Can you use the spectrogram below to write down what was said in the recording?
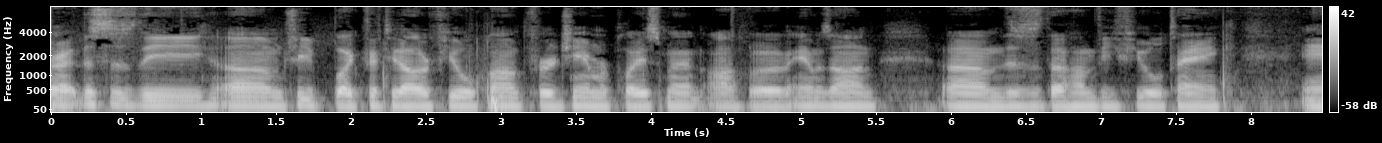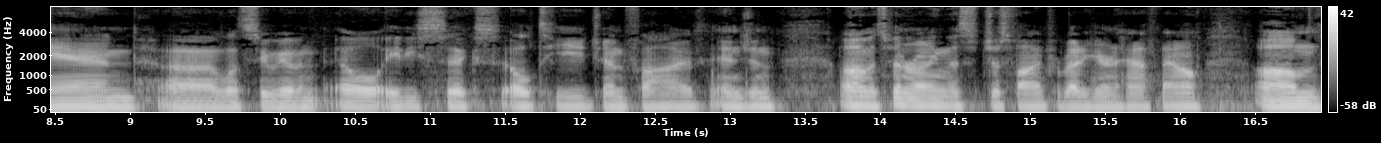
All right, this is the um, cheap, like $50 fuel pump for GM replacement off of Amazon. Um, this is the Humvee fuel tank. And uh, let's see, we have an L86 LT Gen 5 engine. Um, it's been running this just fine for about a year and a half now. Um,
